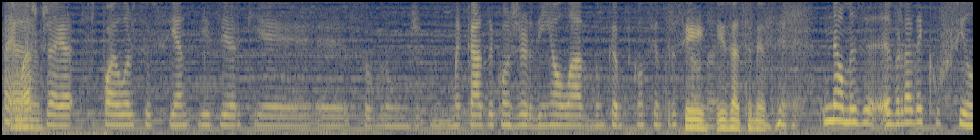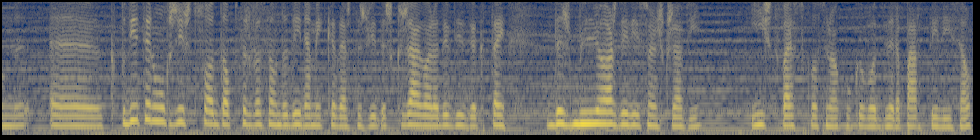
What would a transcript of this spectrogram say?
Bem, eu acho que já é spoiler suficiente dizer que é, é sobre um, uma casa com jardim ao lado de um campo de concentração. Sim, é? exatamente. não, mas a, a, verdade é que o filme, uh, que podia ter um registro só de observação da dinâmica destas vidas, que já agora devo dizer que tem das melhores edições que já vi, e isto vai se relacionar com o que eu vou dizer a parte de edição,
